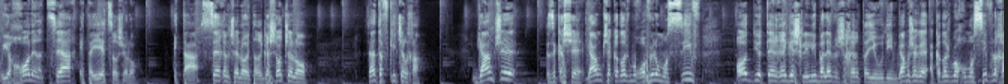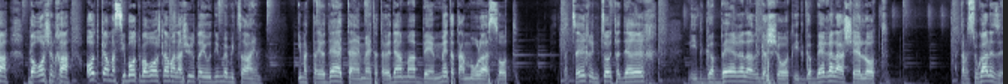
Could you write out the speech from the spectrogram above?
הוא יכול לנצח את היצר שלו, את השכל שלו, את הרגשות שלו. זה התפקיד שלך. גם כשזה קשה, גם כשהקדוש ברוך הוא אפילו מוסיף עוד יותר רגש שלילי בלב לשחרר את היהודים. גם כשהקדוש ברוך הוא מוסיף לך בראש שלך עוד כמה סיבות בראש למה להשאיר את היהודים במצרים. אם אתה יודע את האמת, אתה יודע מה באמת אתה אמור לעשות, אתה צריך למצוא את הדרך להתגבר על הרגשות, להתגבר על השאלות. אתה מסוגל לזה.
